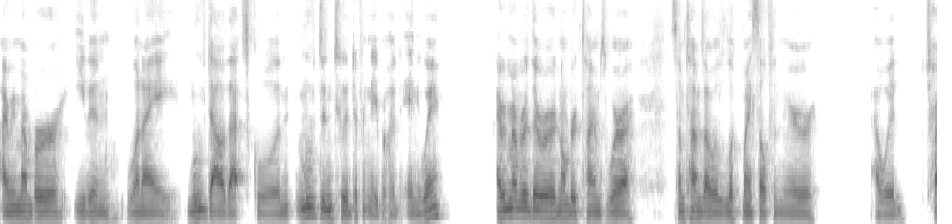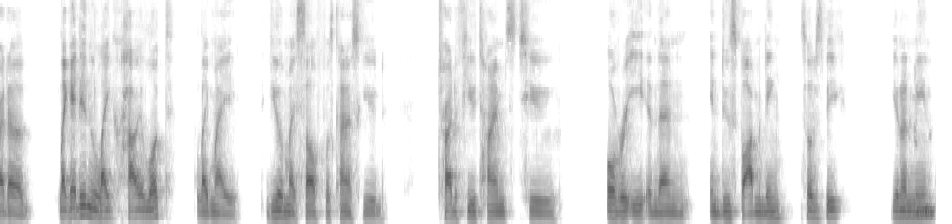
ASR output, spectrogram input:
I remember even when I moved out of that school and moved into a different neighborhood anyway, I remember there were a number of times where sometimes I would look myself in the mirror. I would try to, like, I didn't like how I looked like my view of myself was kind of skewed. Tried a few times to overeat and then induce vomiting, so to speak. You know what I mean? Mm-hmm.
